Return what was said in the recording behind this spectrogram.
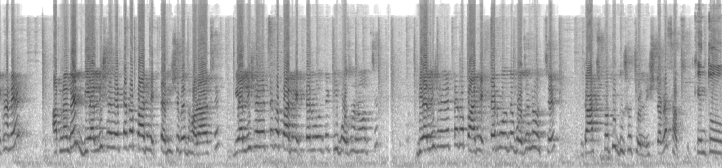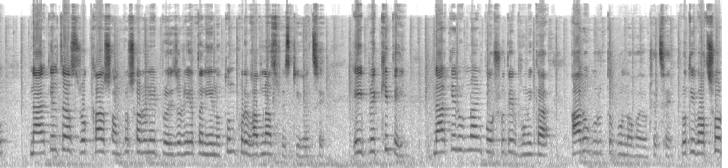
এখানে আপনাদের বিয়াল্লিশ হাজার টাকা পার হেক্টর হিসেবে ধরা আছে। বিয়াল্লিশ হাজার টাকা পার হেক্টর বলতে কি বোঝানো হচ্ছে? বিয়াল্লিশ হাজার টাকা পার হেক্টর বলতে বোঝানো হচ্ছে গাছ প্রতি দুশো চল্লিশ টাকা সাবসিডি কিন্তু নারকেল চাষ রক্ষা সম্প্রসারণের প্রয়োজনীয়তা নিয়ে নতুন করে ভাবনা সৃষ্টি হয়েছে। এই প্রেক্ষিতেই নারকেল উন্নয়ন পর্ষদের ভূমিকা আরও গুরুত্বপূর্ণ হয়ে উঠেছে। প্রতি বছর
